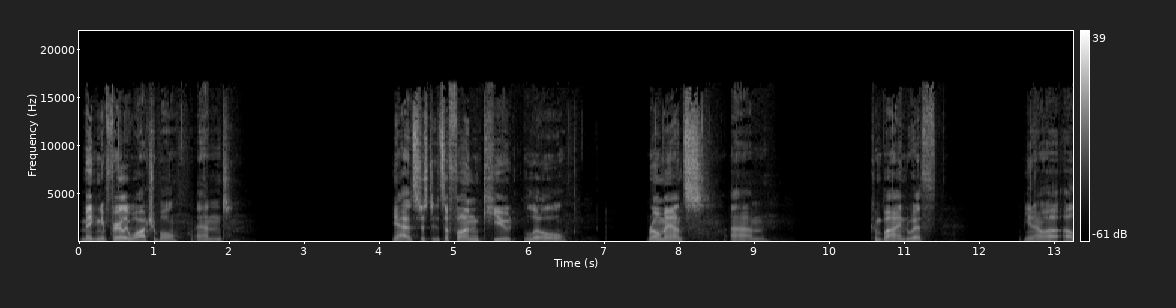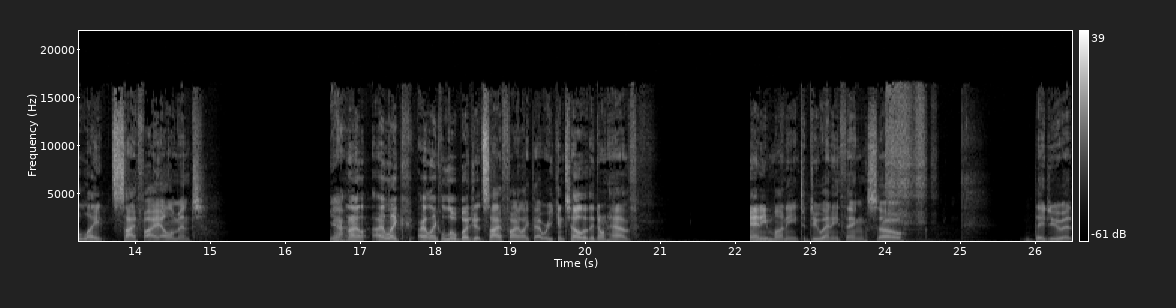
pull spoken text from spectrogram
making it fairly watchable and yeah, it's just it's a fun, cute little romance um combined with you know, a, a light sci-fi element. Yeah. And I I like I like low budget sci-fi like that where you can tell that they don't have any money to do anything, so they do it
